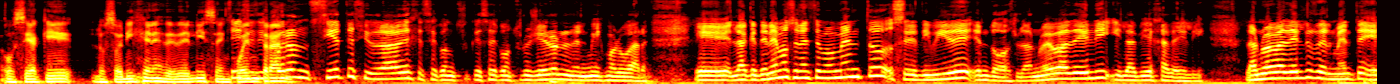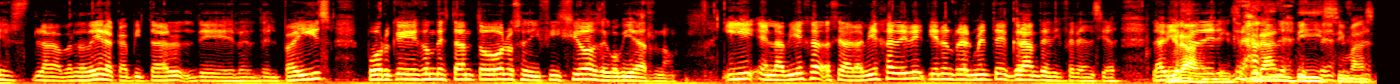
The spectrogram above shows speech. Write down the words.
O sea que los orígenes de Delhi se Sí, sí, sí, encuentran... fueron siete ciudades que se, que se construyeron en el mismo lugar. Eh, la que tenemos en este momento se divide en dos, la Nueva Delhi y la Vieja Delhi. La Nueva Delhi realmente es la verdadera capital de- del país porque es donde están todos los edificios de gobierno. Y en la vieja, o sea, la vieja Delhi tienen realmente grandes diferencias. La vieja Delhi, Grandes, grandísimas.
